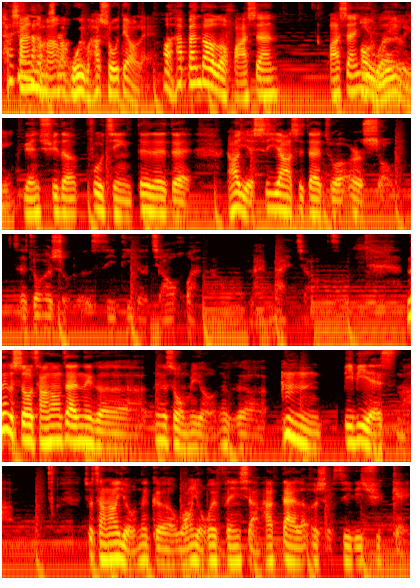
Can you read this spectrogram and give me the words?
他搬了吗？我以为他收掉了。哦，他搬到了华山。华山艺文园区的附近，对对对，然后也是一样是在做二手，在做二手的 CD 的交换，然后买卖这样子。那个时候常常在那个那个时候我们有那个 BBS 嘛。就常常有那个网友会分享，他带了二手 CD 去给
